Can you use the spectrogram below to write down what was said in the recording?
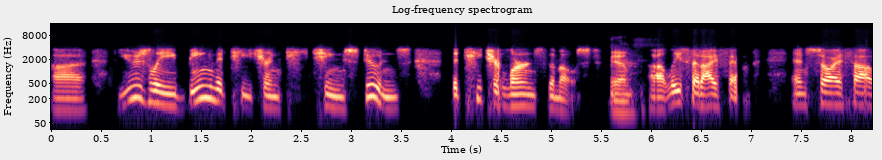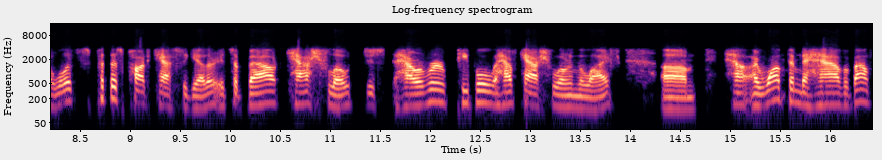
Uh, usually, being the teacher and teaching students, the teacher learns the most. Yeah. Uh, at least that I found. And so I thought, well, let's put this podcast together. It's about cash flow, just however people have cash flow in their life. Um, how I want them to have about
